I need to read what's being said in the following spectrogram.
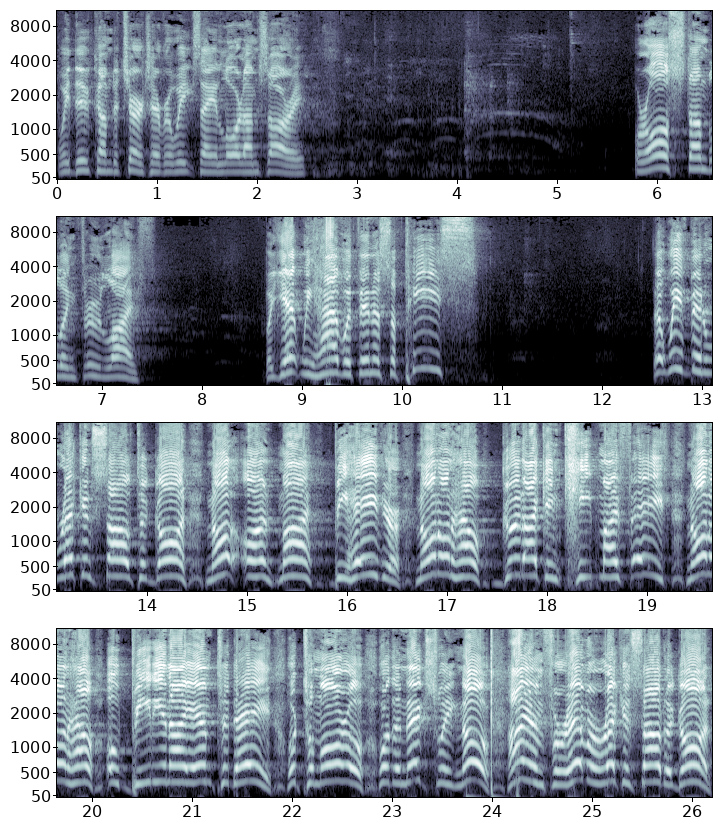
we do come to church every week saying, Lord, I'm sorry. We're all stumbling through life, but yet we have within us a peace that we've been reconciled to God, not on my behavior, not on how good I can keep my faith, not on how obedient I am today or tomorrow or the next week. No, I am forever reconciled to God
